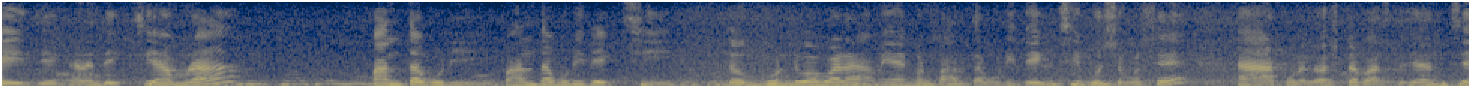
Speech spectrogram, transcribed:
এই যে এখানে দেখছি আমরা পান্তাবুড়ি পান্তাবুড়ি দেখছি। তো ঘন্টু বাবার, আমি এখন পান্তাবুড়ি দেখছি বসে বসে। হ্যাঁ আর পনেরো দশটা বাজতে যাচ্ছে।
